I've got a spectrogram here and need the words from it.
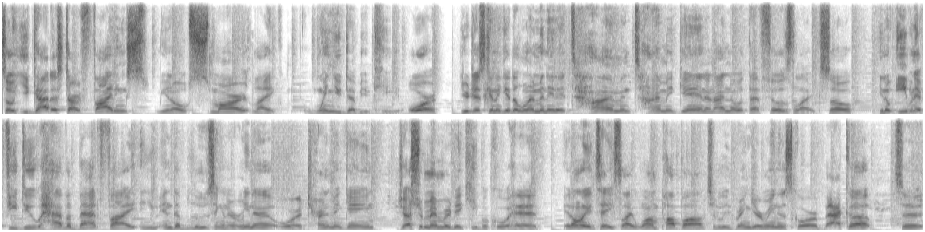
So you got to start fighting, you know, smart, like when you W key, or you're just going to get eliminated time and time again. And I know what that feels like. So, you know, even if you do have a bad fight and you end up losing an arena or a tournament game, just remember to keep a cool head. It only takes like one pop off to really bring your arena score back up to,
